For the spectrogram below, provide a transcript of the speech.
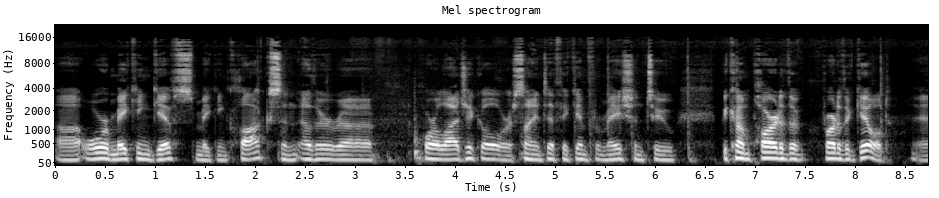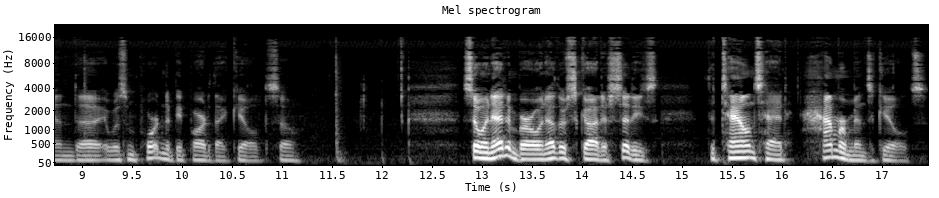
uh, or making gifts, making clocks and other uh, horological or scientific information to become part of the part of the guild, and uh, it was important to be part of that guild. So So in Edinburgh and other Scottish cities, the towns had hammermen's guilds,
